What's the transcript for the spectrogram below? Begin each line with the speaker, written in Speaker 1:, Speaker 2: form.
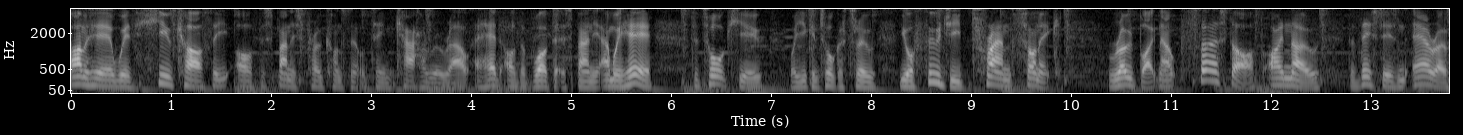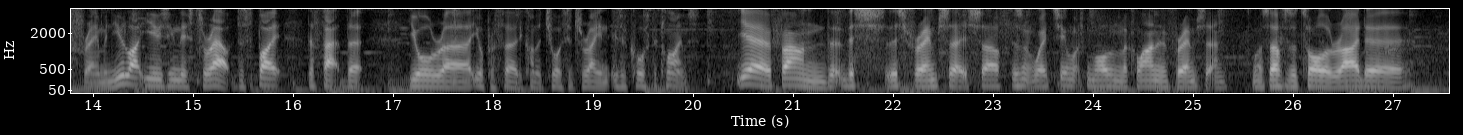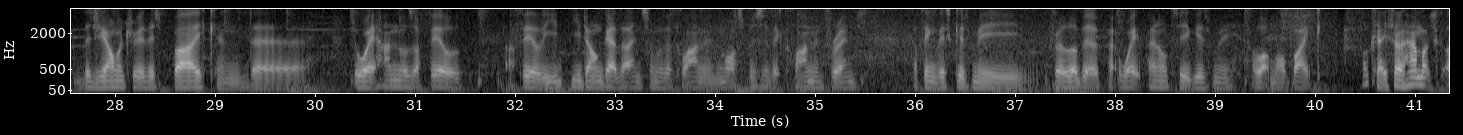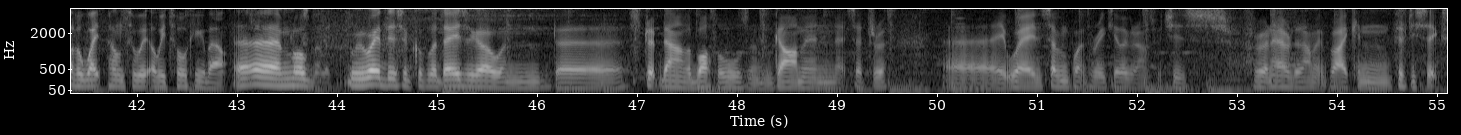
Speaker 1: I'm here with Hugh Carthy of the Spanish Pro Continental team Caja Rural ahead of the Vuelta a España and we're here to talk Hugh, where you can talk us through your Fuji Transonic road bike. Now first off, I know that this is an aero frame and you like using this throughout despite the fact that your, uh, your preferred kind of choice of terrain is of course the climbs.
Speaker 2: Yeah, I found that this, this frame set itself doesn't weigh too much more than the climbing frame set. And for myself as a taller rider, the geometry of this bike and uh, the way it handles, I feel, I feel you, you don't get that in some of the climbing, more specific climbing frames. I think this gives me, for a little bit of weight penalty, it gives me a lot more bike.
Speaker 1: Okay, so how much of a weight penalty are we talking about?
Speaker 2: Um, well, we weighed this a couple of days ago and uh, stripped down the bottles and Garmin, etc. Uh, it weighed 7.3 kilograms, which is for an aerodynamic bike in 56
